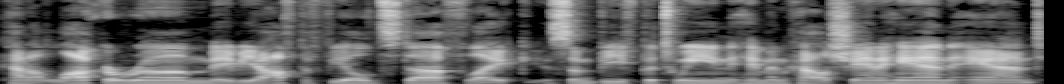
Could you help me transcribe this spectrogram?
kind of locker room, maybe off the field stuff, like some beef between him and Kyle Shanahan, and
